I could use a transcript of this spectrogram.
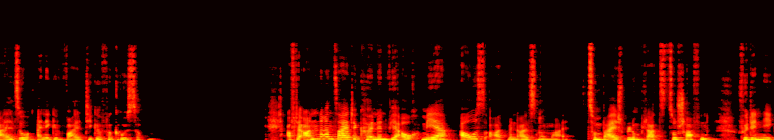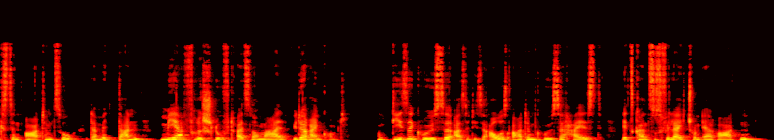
also eine gewaltige Vergrößerung. Auf der anderen Seite können wir auch mehr ausatmen als normal. Zum Beispiel, um Platz zu schaffen für den nächsten Atemzug, damit dann mehr Frischluft als normal wieder reinkommt. Und diese Größe, also diese Ausatemgröße heißt, jetzt kannst du es vielleicht schon erraten,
